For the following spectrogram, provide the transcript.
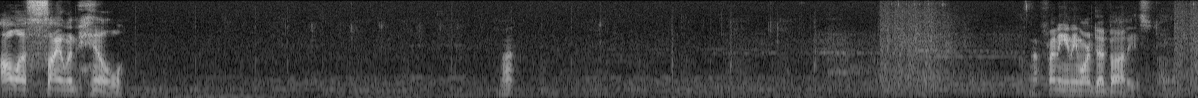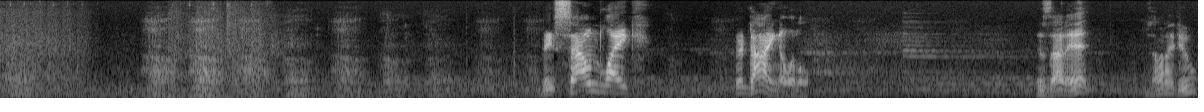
la Silent Hill. What? Not finding any more dead bodies. They sound like they're dying a little. Is that it? Is that what I do?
